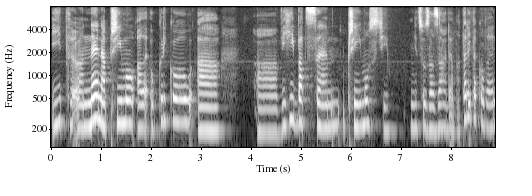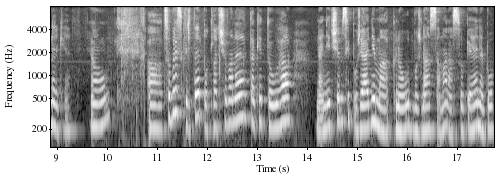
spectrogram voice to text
Jít eh, ne napřímo, ale oklikou a, a vyhýbat se přímosti, něco za zádama. Tady takové energie. Jo? A co bude skryté, potlačované, tak je touha na něčem si pořádně máknout, možná sama na sobě nebo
